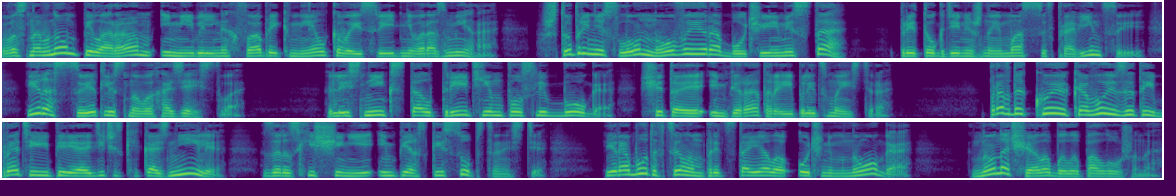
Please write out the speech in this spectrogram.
В основном пилорам и мебельных фабрик мелкого и среднего размера, что принесло новые рабочие места, приток денежной массы в провинции и расцвет лесного хозяйства. Лесник стал третьим после бога, считая императора и полицмейстера. Правда, кое-кого из этой братьи периодически казнили за расхищение имперской собственности, и работы в целом предстояло очень много, но начало было положено.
